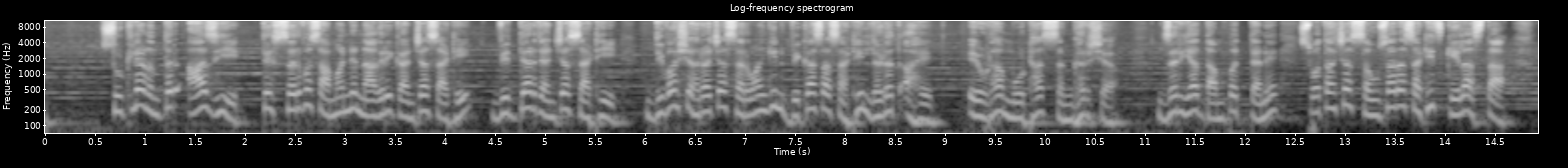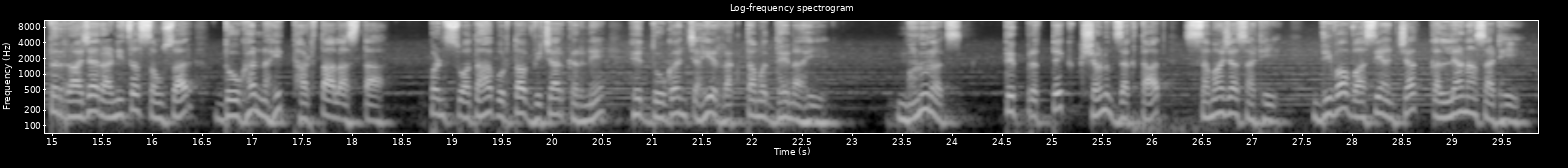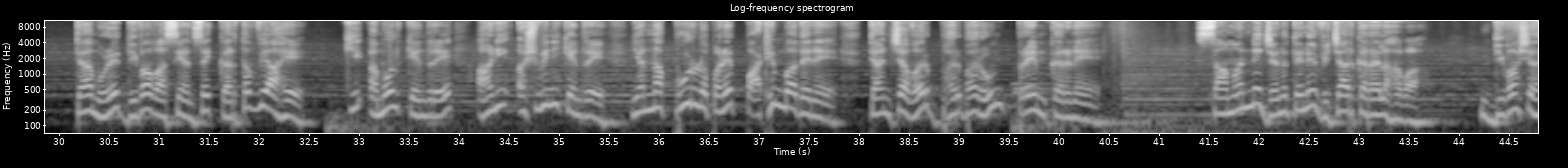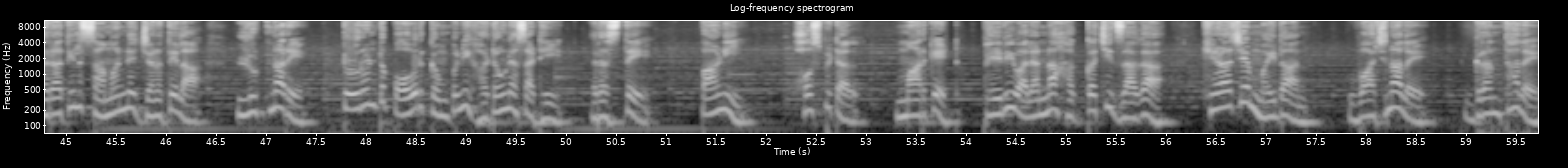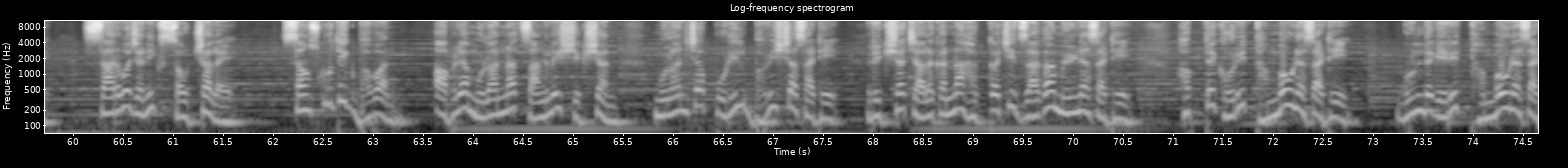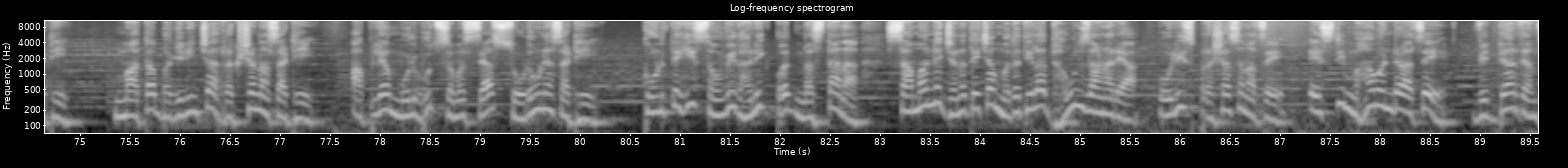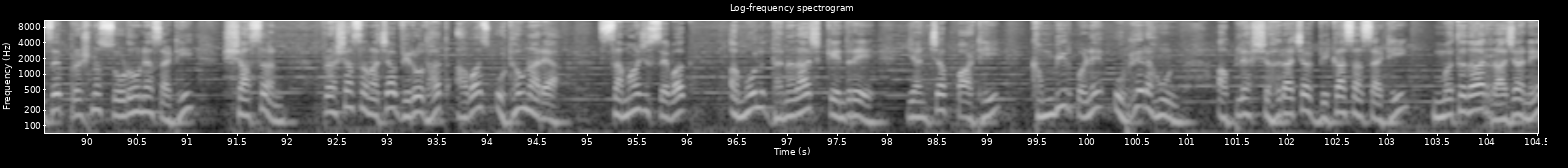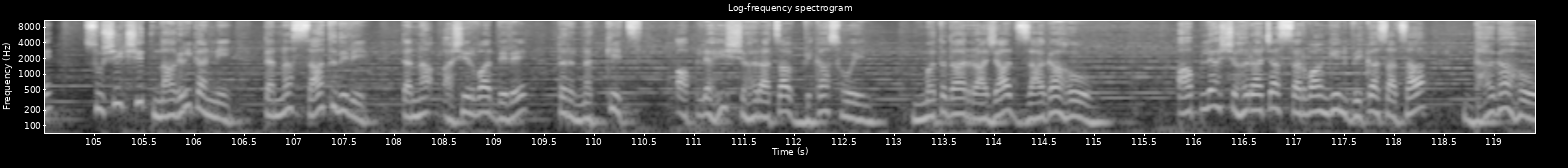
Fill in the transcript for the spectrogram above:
सुटल्यानंतर आजही ते सर्वसामान्य नागरिकांच्यासाठी विद्यार्थ्यांच्यासाठी दिवा शहराच्या सर्वांगीण विकासासाठी लढत आहेत. एवढा मोठा संघर्ष. जर या दाम्पत्याने स्वतःच्या संसारासाठीच केला असता तर राजा राणीचा संसार दोघांनाही थाटता आला असता. पण स्वतःपुरता विचार करणे हे दोघांच्याही रक्तामध्ये नाही. म्हणूनच ते प्रत्येक क्षण जगतात समाजासाठी दिवावासियांच्या कल्याणासाठी. त्यामुळे दिवावासियांचे कर्तव्य आहे की अमोल केंद्रे आणि अश्विनी केंद्रे यांना पूर्णपणे पाठिंबा देणे त्यांच्यावर भरभरून प्रेम करणे. सामान्य जनतेने विचार करायला हवा. दिवा शहरातील सामान्य जनतेला लुटणारे टोरंट पॉवर कंपनी हटवण्यासाठी रस्ते पाणी हॉस्पिटल मार्केट फेरीवाल्यांना हक्काची जागा खेळाचे मैदान वाचनालय ग्रंथालय सार्वजनिक शौचालय सांस्कृतिक भवन आपल्या मुलांना चांगले शिक्षण मुलांच्या पुढील भविष्यासाठी रिक्षा चालकांना हक्काची जागा मिळण्यासाठी हप्तेखोरी थांबवण्यासाठी गुंडगिरी थांबवण्यासाठी माता भगिनींच्या रक्षणासाठी आपल्या मूलभूत समस्या सोडवण्यासाठी. कोणतेही संविधानिक पद नसताना सामान्य जनतेच्या मदतीला धावून जाणाऱ्या पोलीस प्रशासनाचे एस टी महामंडळाचे विद्यार्थ्यांचे प्रश्न सोडवण्यासाठी शासन प्रशासनाच्या विरोधात आवाज उठवणाऱ्या समाजसेवक अमोल धनराज केंद्रे यांच्या पाठी खंबीरपणे उभे राहून आपल्या शहराच्या विकासासाठी मतदार राजाने सुशिक्षित नागरिकांनी त्यांना साथ दिली त्यांना आशीर्वाद दिले तर नक्कीच आपल्याही शहराचा विकास होईल. मतदार राजा जागा हो. आपल्या शहराच्या सर्वांगीण विकासाचा धागा हो.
